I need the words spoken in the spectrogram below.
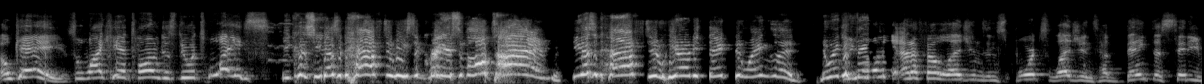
Okay, so why can't Tom just do it twice? because he doesn't have to. He's the greatest of all time. He doesn't have to. He already thanked New England. New You England. know how many NFL legends and sports legends have thanked the city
